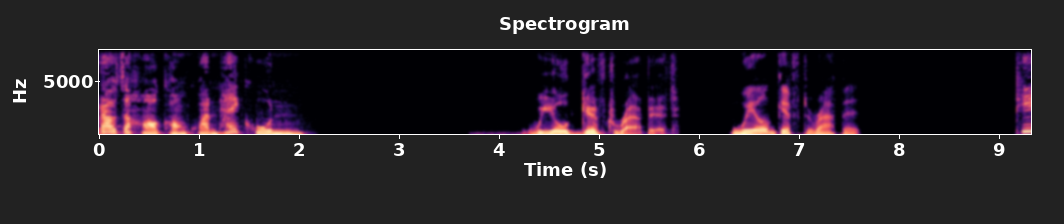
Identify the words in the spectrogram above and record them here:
เราจะห่อของขวัญให้คุณ We'll gift wrap it. We'll gift wrap it. ที่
